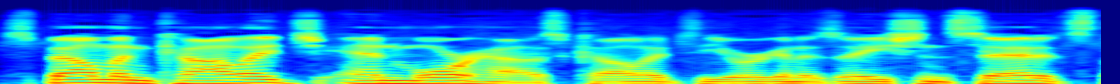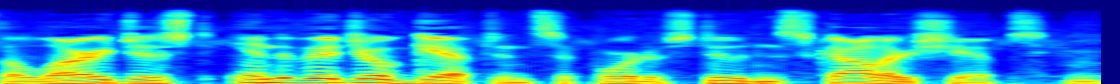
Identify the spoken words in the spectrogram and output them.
Spelman College, and Morehouse College. The organization said it's the largest individual gift in support of student scholarships hmm.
